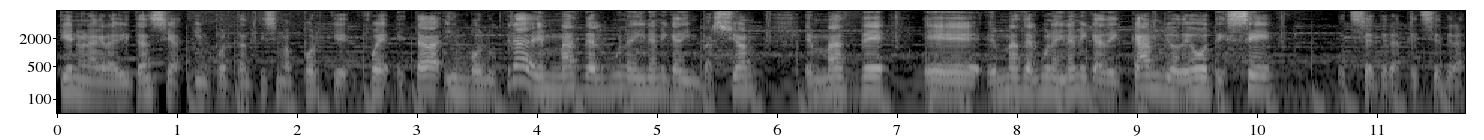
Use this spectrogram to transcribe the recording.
tiene una gravitancia importantísima porque fue, estaba involucrada en más de alguna dinámica de inversión, en más de, eh, en más de alguna dinámica de cambio de OTC, etcétera, etcétera.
